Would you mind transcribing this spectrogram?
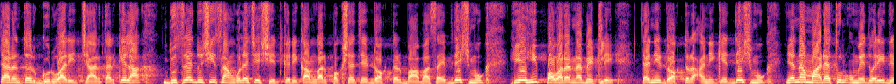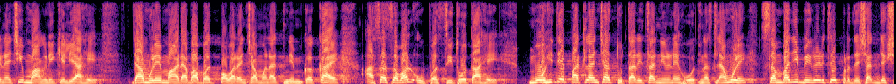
त्यानंतर गुरुवारी चार तारखेला दुसऱ्या दिवशी सांगोल्याचे शेतकरी कामगार पक्षाचे डॉक्टर बाबासाहेब देशमुख हेही पवारांना भेटले. त्यांनी डॉक्टर अनिकेत देशमुख यांना माड्यातून उमेदवारी देण्याची मागणी केली आहे. त्यामुळे माड्याबाबत पवारांच्या मनात नेमकं काय असा सवाल उपस्थित होत आहे. मोहिते पाटलांच्या तुतारीचा निर्णय होत नसल्यामुळे संभाजी ब्रिगेडचे प्रदेशाध्यक्ष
